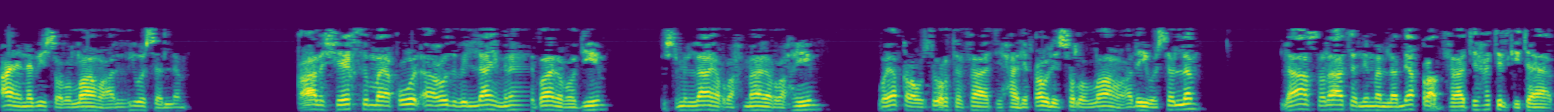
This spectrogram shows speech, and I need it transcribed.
عن النبي صلى الله عليه وسلم. قال الشيخ ثم يقول أعوذ بالله من الشيطان الرجيم. بسم الله الرحمن الرحيم. ويقرأ سورة الفاتحة لقوله صلى الله عليه وسلم لا صلاة لمن لم يقرأ بفاتحة الكتاب.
